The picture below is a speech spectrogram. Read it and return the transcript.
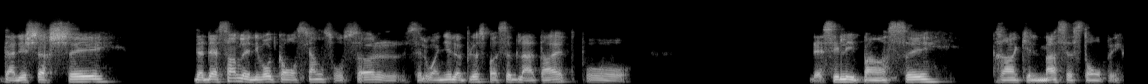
d'aller chercher, de descendre le niveau de conscience au sol, s'éloigner le plus possible de la tête pour laissez les pensées tranquillement s'estomper.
